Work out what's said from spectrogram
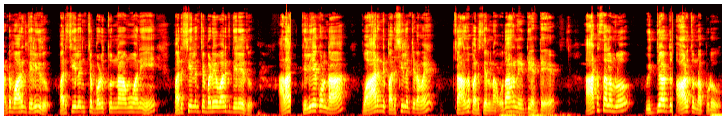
అంటే వారికి తెలియదు పరిశీలించబడుతున్నాము అని పరిశీలించబడే వారికి తెలియదు. తెలియకుండా వారిని పరిశీలించడమే సహజ పరిశీలన. ఉదాహరణ ఏంటి అంటే ఆట స్థలంలో విద్యార్థులు ఆడుతున్నప్పుడు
